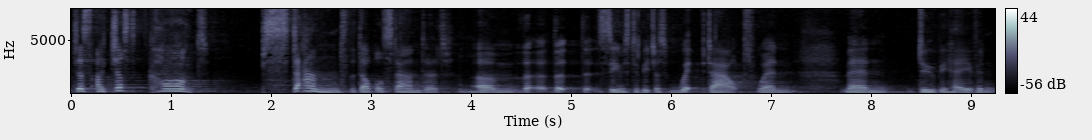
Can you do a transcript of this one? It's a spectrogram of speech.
Just, I just can't stand the double standard um, that, that, that seems to be just whipped out when men do behave in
